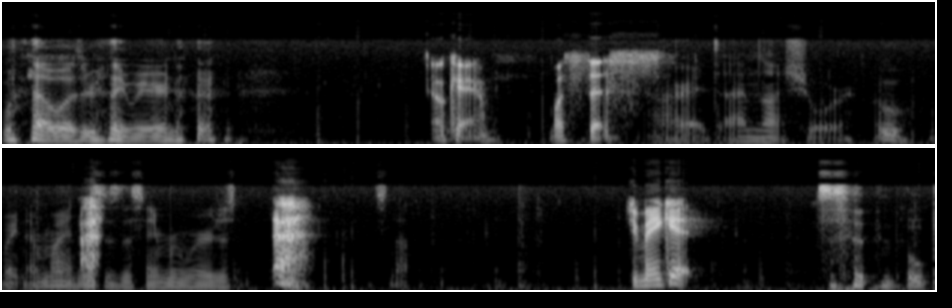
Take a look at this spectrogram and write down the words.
that was really weird. Okay. What's this? Alright, I'm not sure. Ooh, wait, never mind. This is the same room we were just. Ah, It's not. did you make it? nope.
